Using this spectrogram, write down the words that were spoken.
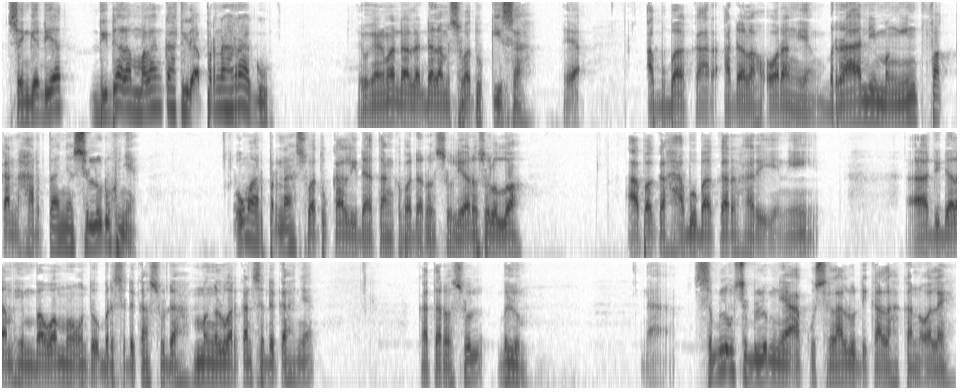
Sehingga dia di dalam melangkah tidak pernah ragu. Bagaimana dalam suatu kisah, ya. Abu Bakar adalah orang yang berani menginfakkan hartanya seluruhnya. Umar pernah suatu kali datang kepada Rasul, "Ya Rasulullah, apakah Abu Bakar hari ini uh, di dalam himbauanmu untuk bersedekah sudah mengeluarkan sedekahnya?" Kata Rasul, "Belum." Nah, sebelum-sebelumnya aku selalu dikalahkan oleh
